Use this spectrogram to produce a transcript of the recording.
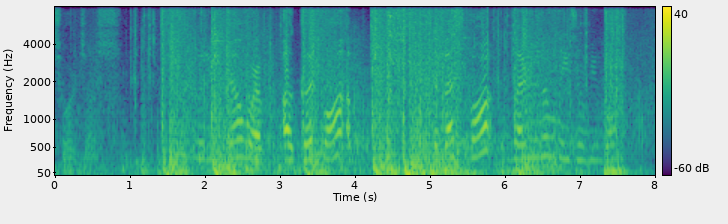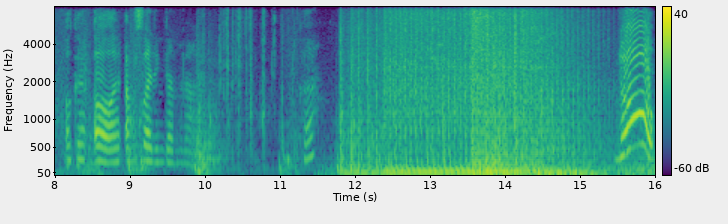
towards us. But you know we're a, a good bot, a, the best bot, better than laser beam bot. Okay. Oh, I, I'm sliding down the map. Okay. No,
